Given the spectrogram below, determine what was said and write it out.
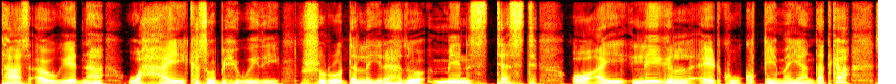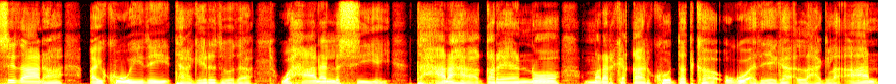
Taas awgeedna waxay ka soo bixi weyday shuruudda la yidhaahdo mins test oo ay legal aidku ku qiimeeyaan dadka sidaana ay ku weyday taageeradooda. Waxaana la siiyey taxanaha qareenno mararka qaarkood dadka ugu adeega lacag la'aan.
